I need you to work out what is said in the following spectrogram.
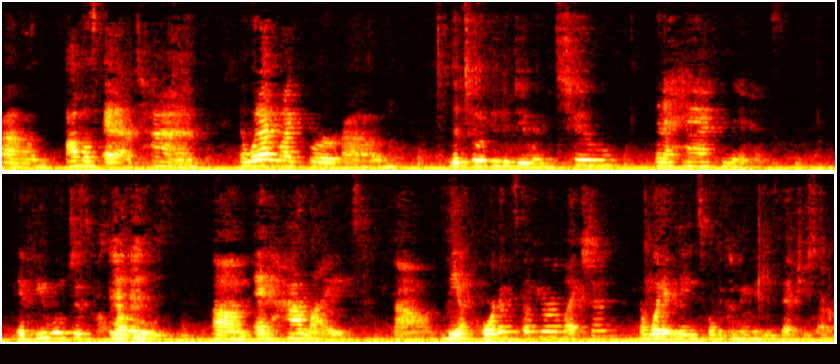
um, almost at our time, and what I'd like for, um, the two of you to do in two and a half minutes, if you will just close, um, and highlight, um, the importance of your election and what it means for the communities that you serve.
